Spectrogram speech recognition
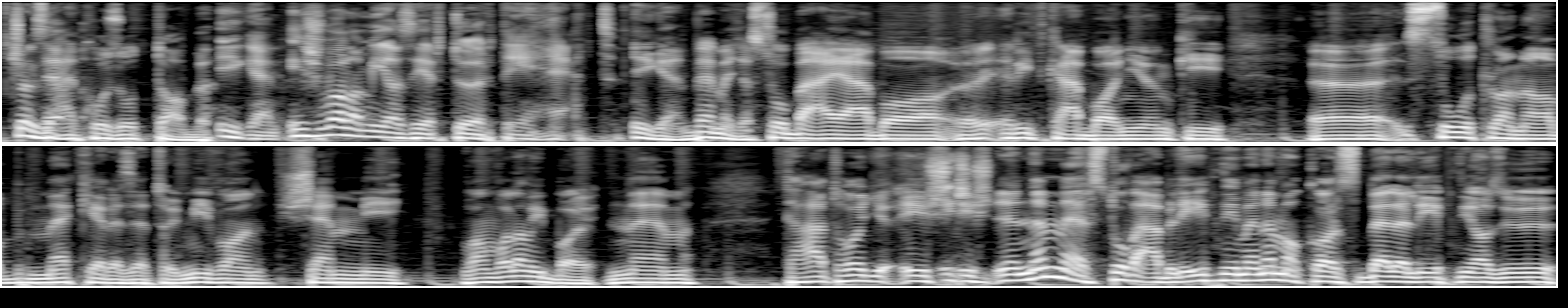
Csak zárkózottabb. igen, és valami azért történhet. Igen, bemegy a szobájába, ritkábban jön ki, szótlanabb, megkérdezed, hogy mi van, semmi, van valami baj? Nem. Tehát, hogy, és, és, és nem mersz tovább lépni, mert nem akarsz belelépni az ő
